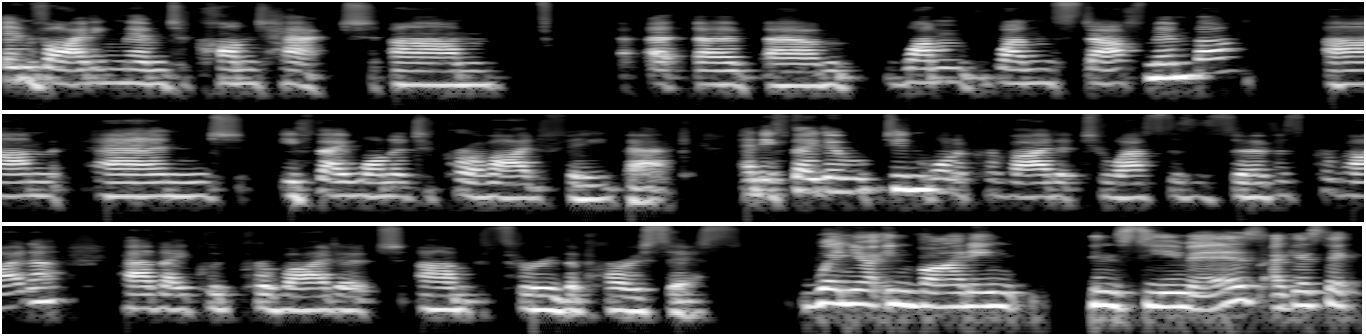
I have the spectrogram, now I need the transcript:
inviting them to contact um, a, a, um, one one staff member, um, and if they wanted to provide feedback, and if they didn't want to provide it to us as a service provider, how they could provide it um, through the process. When you're inviting consumers, I guess the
